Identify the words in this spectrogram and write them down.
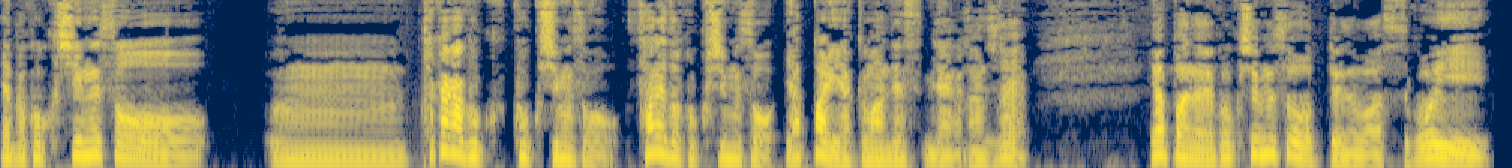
やっぱ国士無双、うーん、たかが国国士無双、されど国士無双、やっぱり役満です、みたいな感じで、やっぱね、国士無双っていうのはすごい、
